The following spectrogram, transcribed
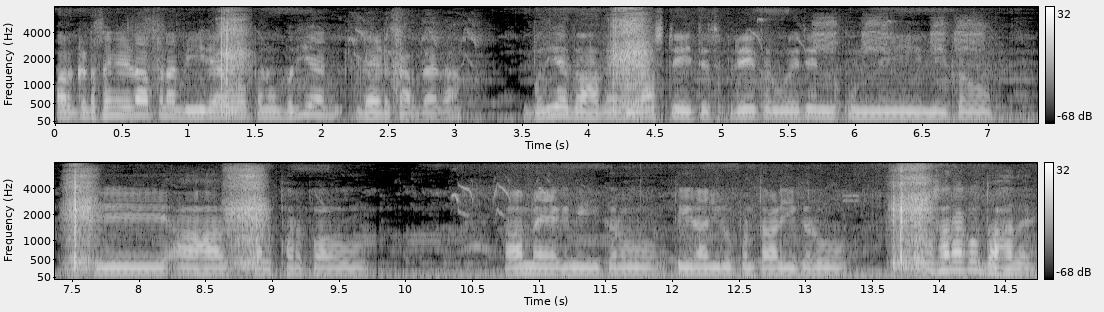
ਪ੍ਰਗਟ ਸਿੰਘ ਜਿਹੜਾ ਆਪਣਾ ਵੀਰ ਹੈ ਉਹ ਆਪਾਂ ਨੂੰ ਵਧੀਆ ਗਾਈਡ ਕਰਦਾ ਹੈਗਾ। ਵਧੀਆ ਦੱਸਦਾ ਵੀ ਆਹ ਸਟੇਜ ਤੇ ਸਪਰੇਅ ਕਰੋ, ਇਹਦੇ 19 ਇੰਨੀ ਕਰੋ, ਤੇ ਆਹ ਸਲਫਰ ਪਾਓ, ਆਹ ਮੈਗਨੀਜ ਕਰੋ 13045 ਕਰੋ, ਉਹ ਸਾਰਾ ਕੁਝ ਦੱਸਦਾ ਹੈ।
